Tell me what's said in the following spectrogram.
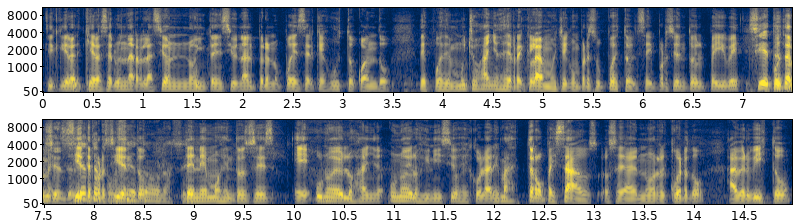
quiero, quiero, hacer una relación no intencional, pero no puede ser que justo cuando, después de muchos años de reclamos, llega un presupuesto del 6% del PIB, 7%, 7%, tenemos entonces eh, uno, de los años, uno de los inicios escolares más tropezados. O sea, no recuerdo haber visto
